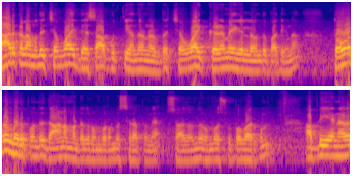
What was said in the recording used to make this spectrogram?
யாருக்கெல்லாம் வந்து செவ்வாய் தசா புத்தி அந்த நடக்குதோ செவ்வாய் கிழமைகளில் வந்து பார்த்திங்கன்னா தோரம் பருப்பு வந்து தானம் பண்ணுறது ரொம்ப ரொம்ப சிறப்புங்க. ஸோ அது வந்து ரொம்ப சூப்பராக இருக்கும். அப்படி என்னால்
